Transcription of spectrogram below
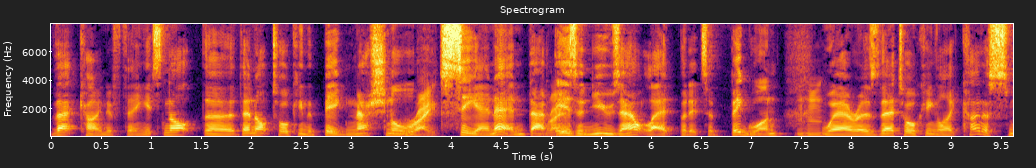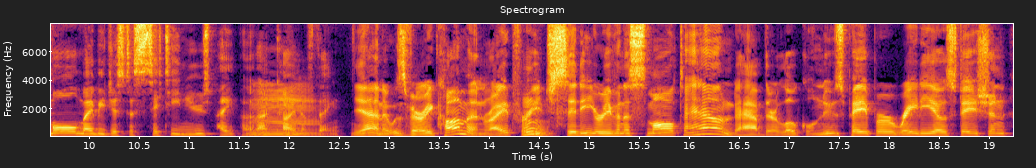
that kind of thing. It's not the, they're not talking the big national Right. CNN. That is Right. a news outlet, but it's a big one. Mm-hmm. Whereas they're talking like kind of small, maybe just a city newspaper, that kind Mm. of thing. Yeah, and it was very common, right, for each city or even a small town to have their local newspaper, radio station,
